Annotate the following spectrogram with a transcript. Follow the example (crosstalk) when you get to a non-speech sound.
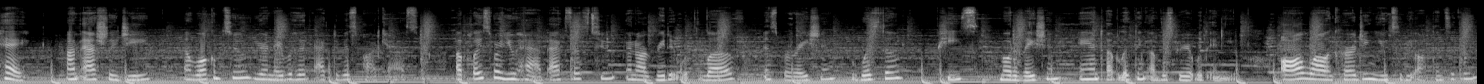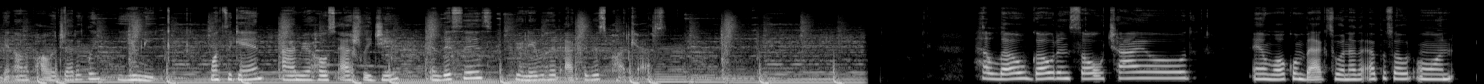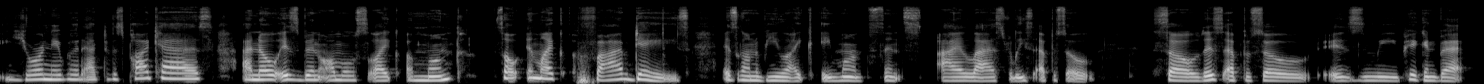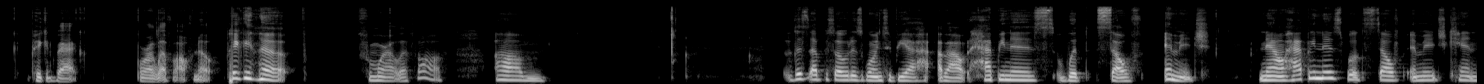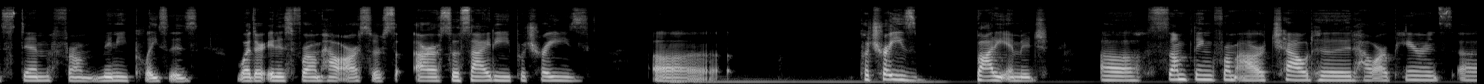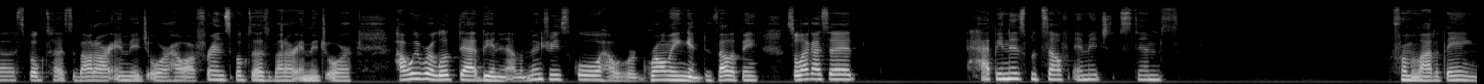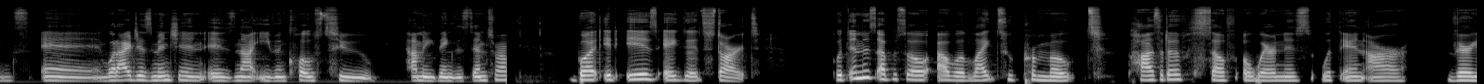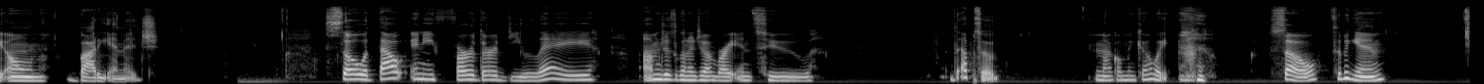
Hey, I'm Ashley G, and welcome to your Neighborhood Activist Podcast, a place where you have access to and are greeted with love, inspiration, wisdom, peace, motivation, and uplifting of the spirit within you, all while encouraging you to be authentically and unapologetically unique. Once again, I'm your host, Ashley G, and this is your Neighborhood Activist Podcast. Hello, Golden Soul Child, and welcome back to another episode on your Neighborhood Activist Podcast. I know it's been almost like a month. So, in like five days, it's going to be like a month since I last released episode. So, this episode is me picking back, picking back where I left off. No, picking up from where I left off. Um, this episode is going to be a, about happiness with self image. Now, happiness with self image can stem from many places, whether it is from how our, our society portrays uh, portrays body image, uh, something from our childhood, how our parents uh, spoke to us about our image, or how our friends spoke to us about our image, or how we were looked at being in elementary school, how we were growing and developing. So, like I said, happiness with self image stems from a lot of things. And what I just mentioned is not even close to how many things it stems from, but it is a good start. Within this episode, I would like to promote positive self awareness within our very own body image. So, without any further delay, I'm just going to jump right into the episode. I'm not going to make y'all wait. (laughs) so, to begin,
